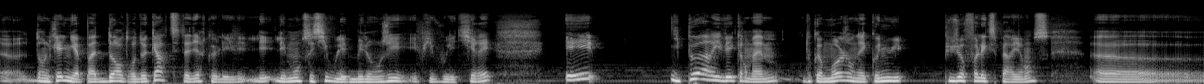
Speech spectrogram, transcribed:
euh, dans lesquels il n'y a pas d'ordre de cartes, c'est-à-dire que les, monstres ici, vous les mélangez et puis vous les tirez. Et il peut arriver quand même, en tout cas moi j'en ai connu plusieurs fois l'expérience, euh,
